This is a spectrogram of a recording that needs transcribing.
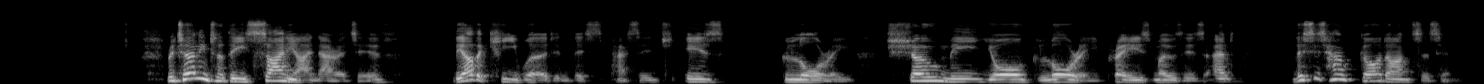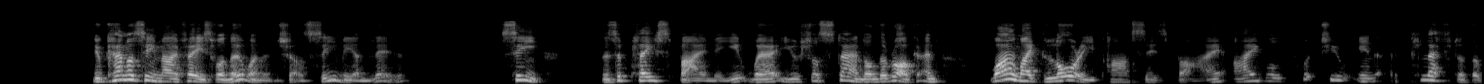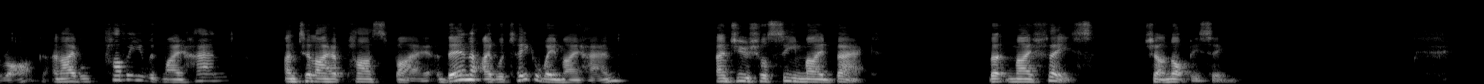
Returning to the Sinai narrative, the other key word in this passage is glory. Show me your glory, prays Moses. And this is how God answers him. You cannot see my face, for no one shall see me and live. See, there's a place by me where you shall stand on the rock, and while my glory passes by, I will put you in a cleft of the rock, and I will cover you with my hand until I have passed by. And then I will take away my hand, and you shall see my back, but my face shall not be seen.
